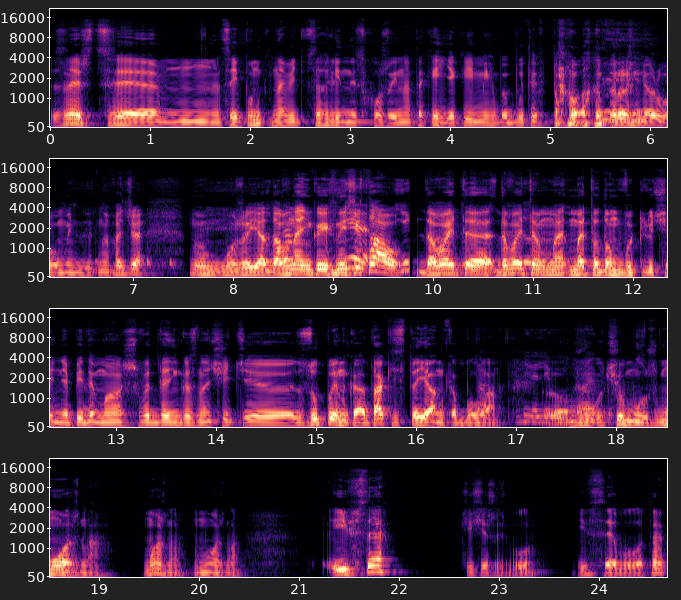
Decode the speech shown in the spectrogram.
Знаєш, це, м, цей пункт навіть взагалі не схожий на такий, який міг би бути в правилах дорожнього руху. Мені здається. Ну, хоча, ну, може, я Ну, давненько їх не є читав. Давайте, давайте ме- методом виключення підемо швиденько. Значить, е, зупинка, так, і стоянка була. Так, біля лівого В- краю. Чому ж? Можна. Можна? Можна. І все? Чи ще щось було? І все було, так?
